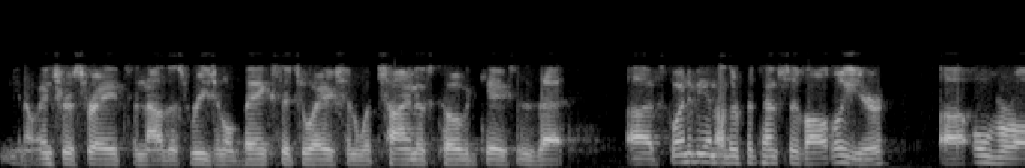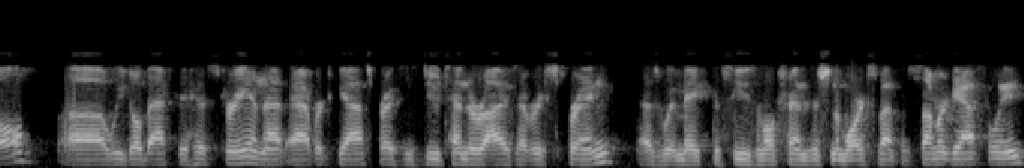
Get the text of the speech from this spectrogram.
you know, interest rates and now this regional bank situation with China's COVID cases, that uh, it's going to be another potentially volatile year. Uh, overall, uh, we go back to history and that average gas prices do tend to rise every spring as we make the seasonal transition to more expensive summer gasoline.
